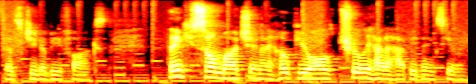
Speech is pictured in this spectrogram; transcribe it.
That's GW Fawkes. Thank you so much, and I hope you all truly had a happy Thanksgiving.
